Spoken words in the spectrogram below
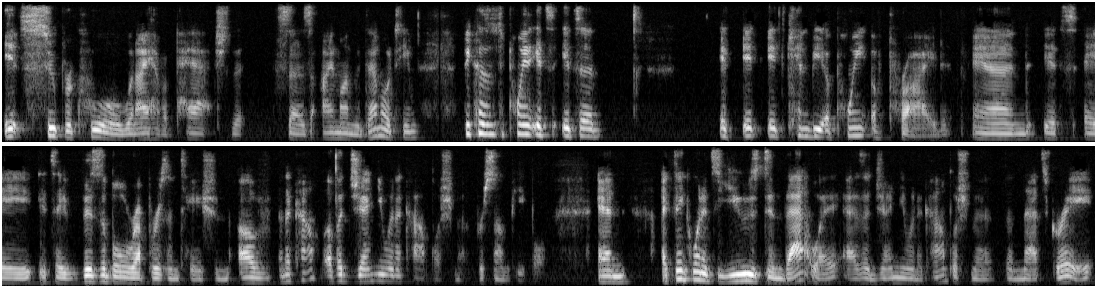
it's super cool when i have a patch that says i'm on the demo team because it's a point it's it's a it, it, it can be a point of pride and it's a it's a visible representation of an account of a genuine accomplishment for some people, and I think when it's used in that way as a genuine accomplishment, then that's great.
